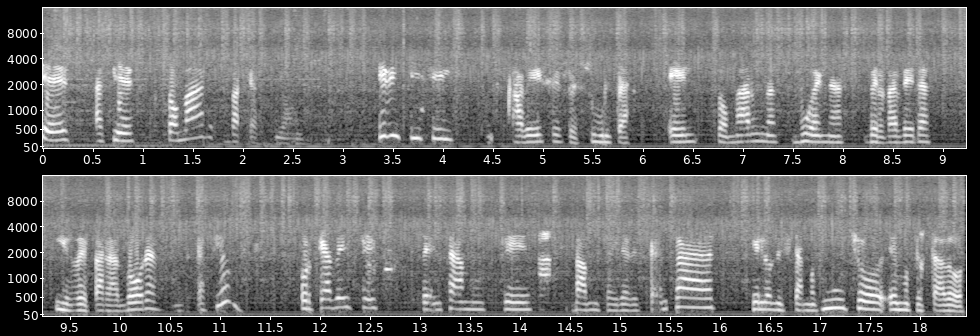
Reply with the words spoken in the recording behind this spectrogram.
Así es, así es, tomar vacaciones. Qué difícil a veces resulta el tomar unas buenas, verdaderas y reparadoras vacaciones, porque a veces pensamos que vamos a ir a descansar, que lo necesitamos mucho, hemos estado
